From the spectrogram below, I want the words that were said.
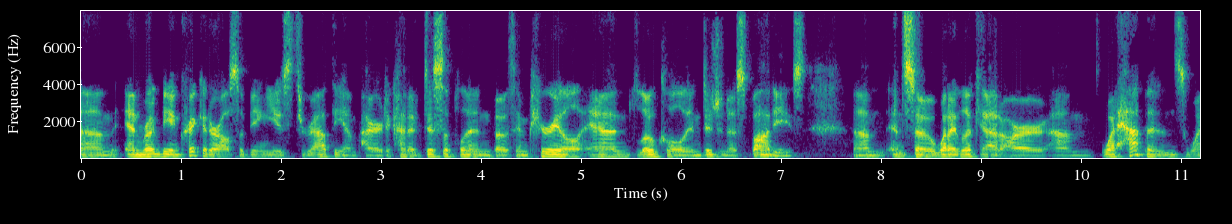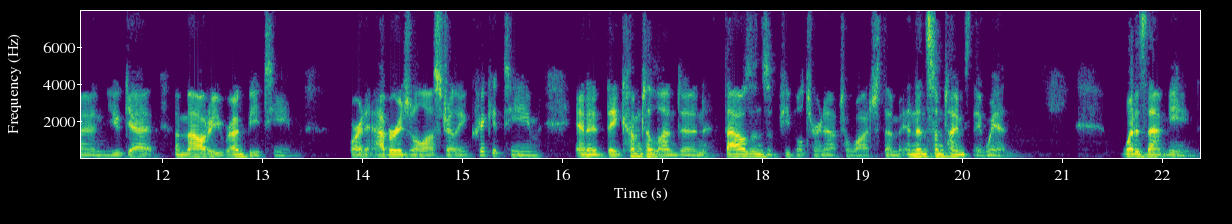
Um, and rugby and cricket are also being used throughout the empire to kind of discipline both imperial and local indigenous bodies. Um, and so, what I look at are um, what happens when you get a Maori rugby team or an Aboriginal Australian cricket team, and it, they come to London, thousands of people turn out to watch them, and then sometimes they win. What does that mean?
